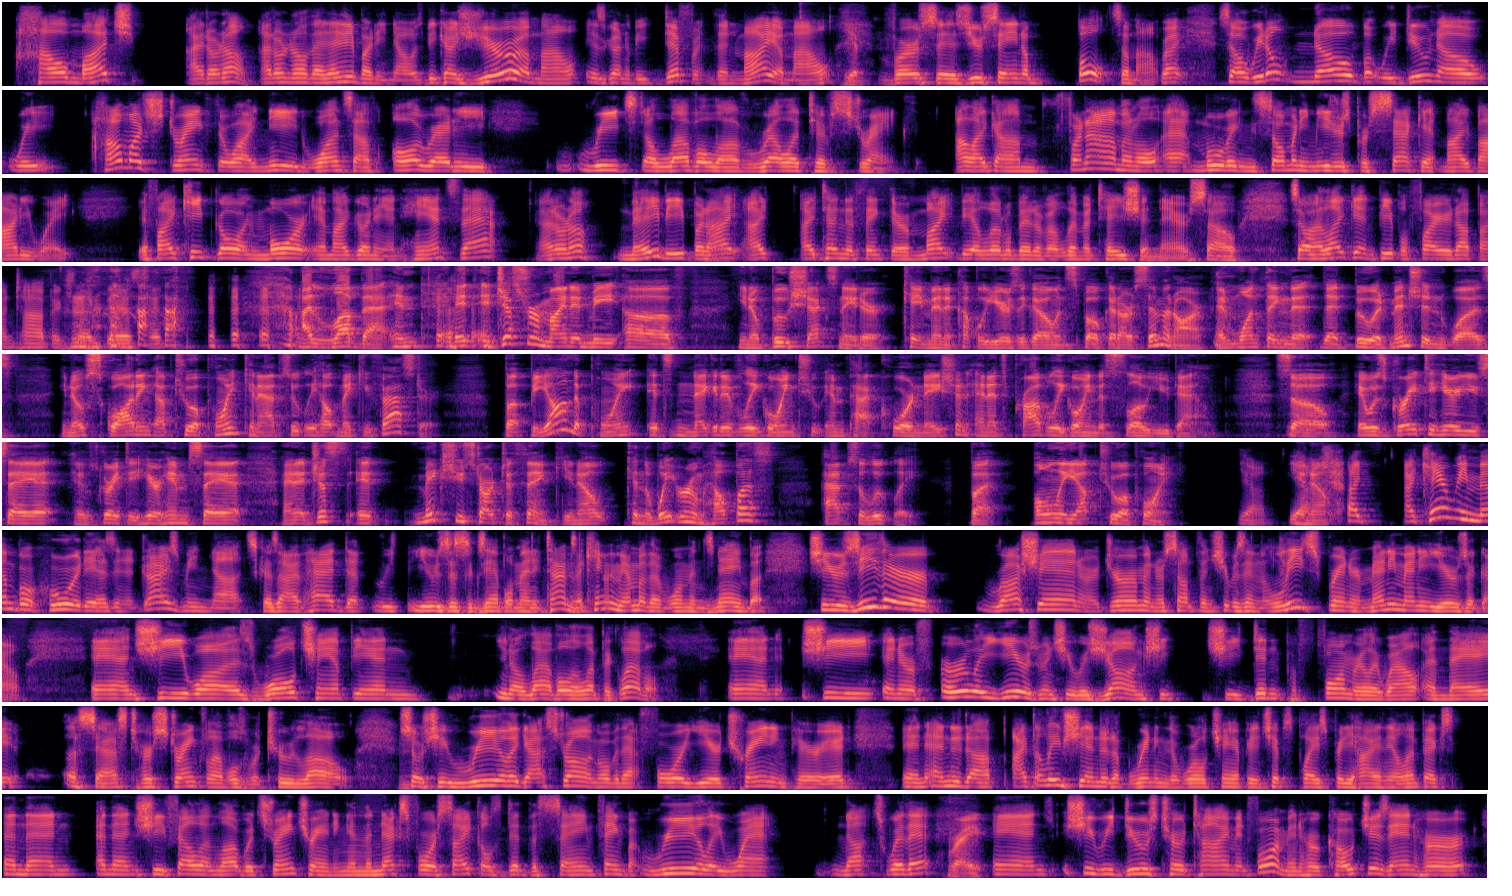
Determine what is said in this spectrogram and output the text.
how much? I don't know. I don't know that anybody knows because your amount is going to be different than my amount yep. versus Usain Bolt's amount, right? So we don't know, but we do know we how much strength do I need once I've already reached a level of relative strength. I like I'm phenomenal at moving so many meters per second my body weight. If I keep going more, am I going to enhance that? I don't know. Maybe, but right. I, I I tend to think there might be a little bit of a limitation there. So so I like getting people fired up on topics like this. I love that. And it, it just reminded me of you know, Boo Schexnayder came in a couple years ago and spoke at our seminar. And one thing that, that Boo had mentioned was, you know, squatting up to a point can absolutely help make you faster. But beyond a point, it's negatively going to impact coordination and it's probably going to slow you down. So it was great to hear you say it. It was great to hear him say it. And it just, it makes you start to think, you know, can the weight room help us? Absolutely. But only up to a point. Yeah. Yeah. You know? I, I can't remember who it is, and it drives me nuts because I've had to re- use this example many times. I can't remember the woman's name, but she was either Russian or German or something. She was an elite sprinter many, many years ago, and she was world champion, you know, level, Olympic level and she in her early years when she was young she she didn't perform really well and they assessed her strength levels were too low. Mm-hmm. so she really got strong over that four year training period and ended up i believe she ended up winning the world championships placed pretty high in the olympics. And then and then she fell in love with strength training and the next four cycles did the same thing but really went nuts with it. Right. And she reduced her time and form and her coaches and her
